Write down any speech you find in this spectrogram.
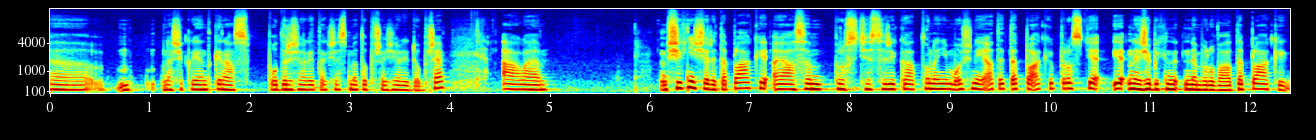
e, naše klientky nás podržely, takže jsme to přežili dobře. Ale všichni šli tepláky a já jsem prostě si říkala, to není možné a ty tepláky prostě, ne, že bych nemilovala tepláky,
